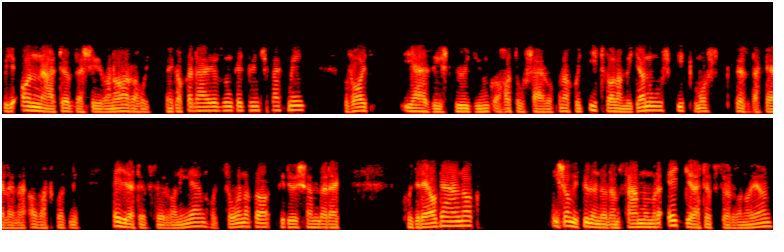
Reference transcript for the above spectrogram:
ugye annál több esély van arra, hogy megakadályozunk egy bűncselekményt, vagy jelzést küldjünk a hatóságoknak, hogy itt valami gyanús, itt most közbe kellene avatkozni. Egyre többször van ilyen, hogy szólnak az idős emberek, hogy reagálnak, és ami külön öröm számomra, egyre többször van olyan,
